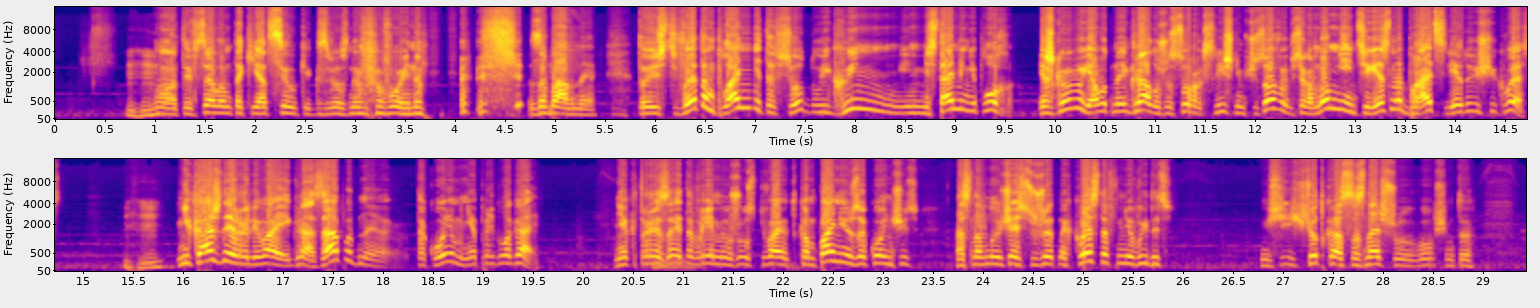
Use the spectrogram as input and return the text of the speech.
Угу. Вот, и в целом такие отсылки к Звездным войнам. Забавные. То есть в этом плане это все у игры местами неплохо. Я же говорю, я вот наиграл уже 40 с лишним часов, и все равно мне интересно брать следующий квест. Угу. Не каждая ролевая игра западная такое мне предлагает. Некоторые угу. за это время уже успевают кампанию закончить, основную часть сюжетных квестов мне выдать. И четко осознать, что, в общем-то...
